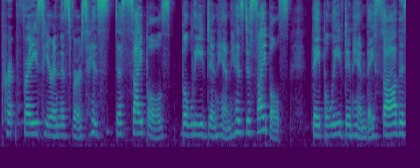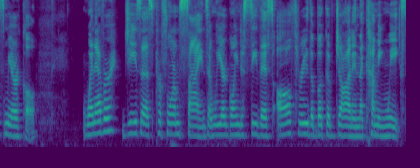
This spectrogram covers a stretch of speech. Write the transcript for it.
pr- phrase here in this verse his disciples believed in him. His disciples, they believed in him. They saw this miracle. Whenever Jesus performs signs, and we are going to see this all through the book of John in the coming weeks,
